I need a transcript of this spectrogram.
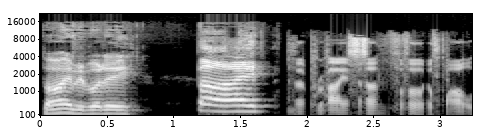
Bye, everybody. Bye. The price of football.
